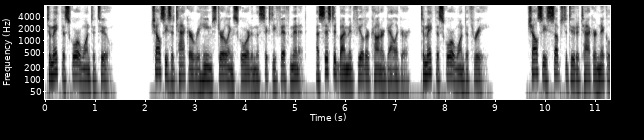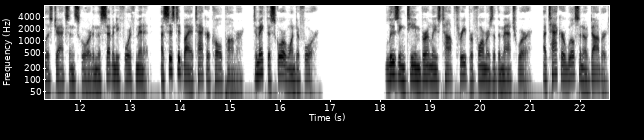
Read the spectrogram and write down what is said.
to make the score 1 2. Chelsea's attacker Raheem Sterling scored in the 65th minute, assisted by midfielder Conor Gallagher, to make the score 1 3. Chelsea's substitute attacker Nicolas Jackson scored in the 74th minute, assisted by attacker Cole Palmer, to make the score 1 4. Losing team Burnley's top three performers of the match were attacker Wilson Odobert,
